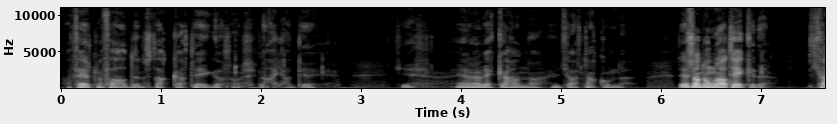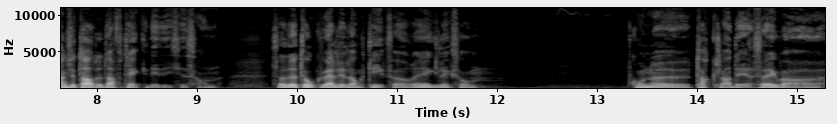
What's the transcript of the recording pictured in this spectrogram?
Har fælt med far din, stakkars deg. og sånn. Nei, ja, det Jeg vekker han og ikke snakk om det. Det er sånn unger tar det. De kan ikke ta det, derfor tar de det ikke sånn. Så det tok veldig lang tid før jeg liksom kunne takle det. Så jeg var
